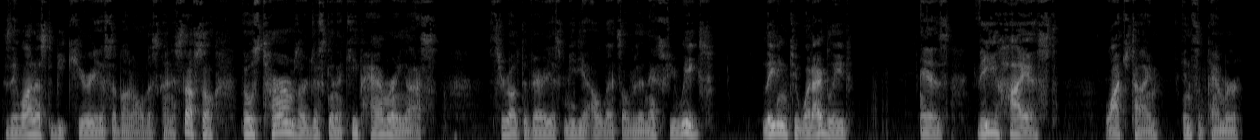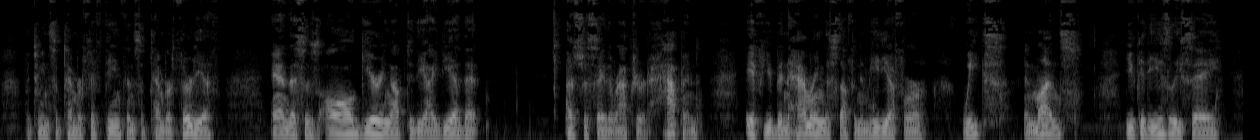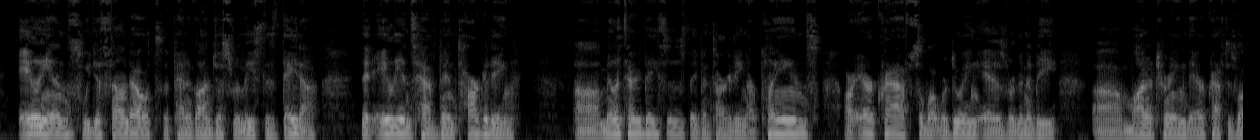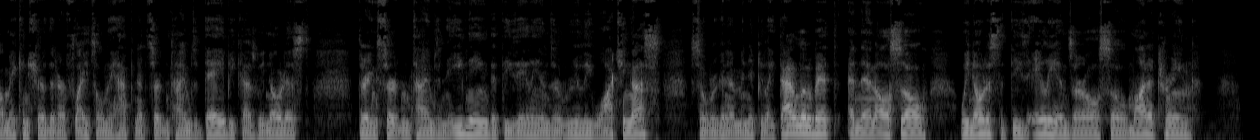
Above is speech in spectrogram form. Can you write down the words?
because they want us to be curious about all this kind of stuff. So those terms are just going to keep hammering us throughout the various media outlets over the next few weeks, leading to what I believe is the highest watch time in September between September 15th and September 30th. And this is all gearing up to the idea that, let's just say the rapture had happened. If you've been hammering this stuff in the media for weeks and months, you could easily say, aliens, we just found out, the Pentagon just released this data, that aliens have been targeting uh, military bases. They've been targeting our planes, our aircraft. So what we're doing is we're going to be uh, monitoring the aircraft as well, making sure that our flights only happen at certain times of day because we noticed during certain times in the evening that these aliens are really watching us. So we're going to manipulate that a little bit. And then also we noticed that these aliens are also monitoring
